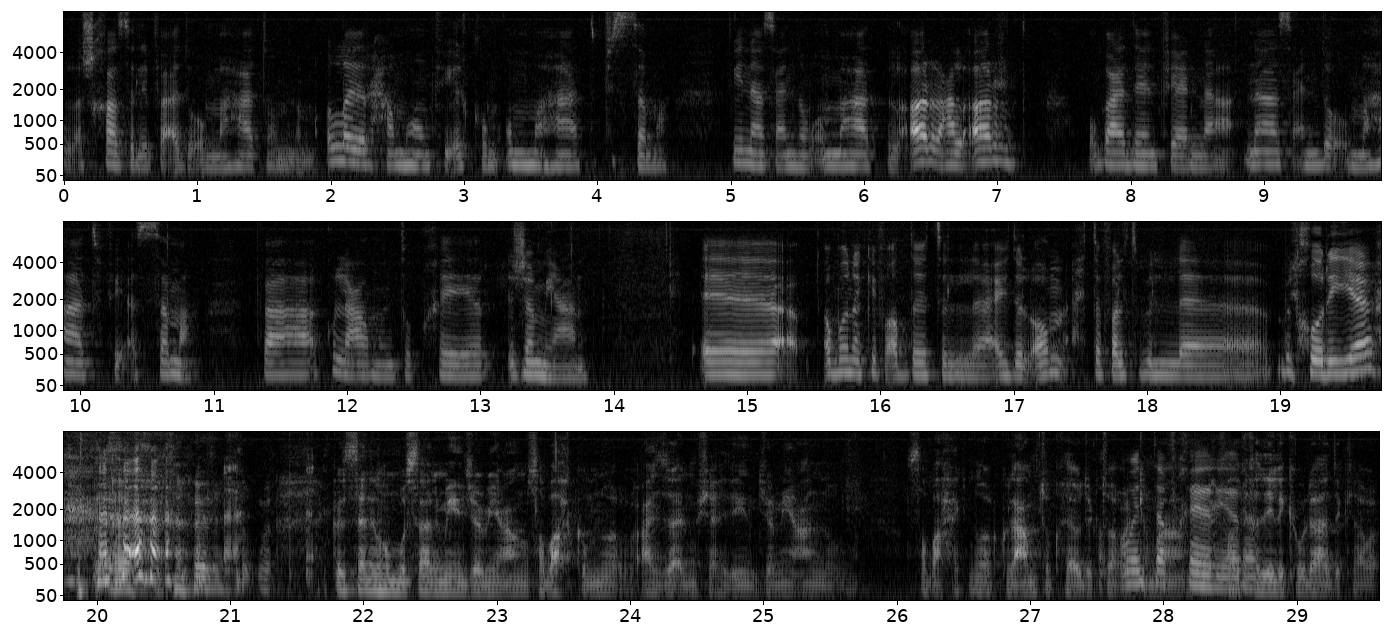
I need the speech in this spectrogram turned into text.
والاشخاص اللي فقدوا أمهاتهم. الله يرحمهم في لكم أمهات في السماء. في ناس عندهم أمهات بالارض على الأرض وبعدين في عندنا ناس عنده أمهات في السماء. فكل عام وأنتم بخير جميعا. أبونا كيف قضيت عيد الأم؟ احتفلت بالخورية. كل سنة وهم مسالمين جميعا وصباحكم نور أعزائي المشاهدين جميعا وصباحك نور. كل عام وأنتم بخير دكتورة وأنت بخير يا رب. خلي لك اولادك يا رب.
